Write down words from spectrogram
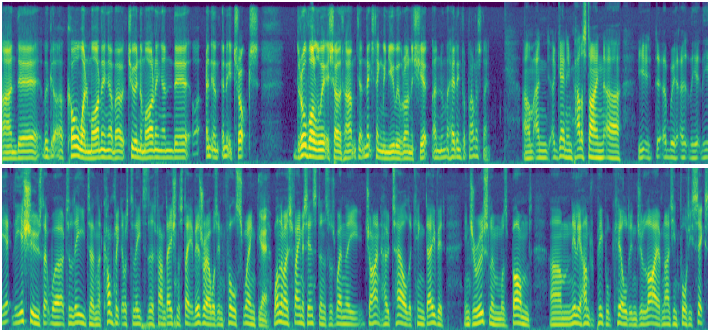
And uh, we got a call one morning about two in the morning, and uh, into, into trucks, drove all the way to Southampton. Next thing we knew, we were on a ship and we were heading for Palestine. Um, and again, in Palestine, uh, uh, we- uh, the, the the issues that were to lead and the conflict that was to lead to the foundation of the state of Israel was in full swing. Yeah. One of the most famous incidents was when the giant hotel, the King David, in Jerusalem, was bombed. Um, nearly 100 people killed in July of 1946.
